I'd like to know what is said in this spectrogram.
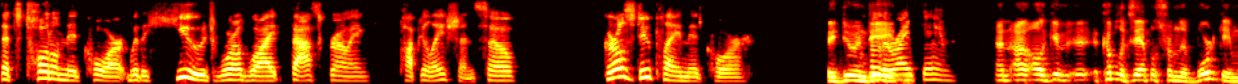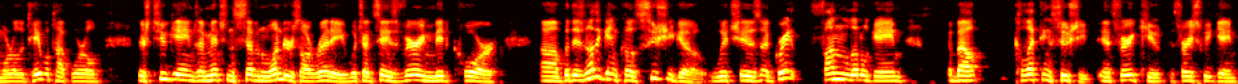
that's total mid-core with a huge worldwide fast-growing population. So girls do play mid-core. They do indeed. For the right game. And I'll give a couple examples from the board game world, the tabletop world. There's two games I mentioned, Seven Wonders already, which I'd say is very mid-core. Uh, but there's another game called Sushi Go, which is a great, fun little game about collecting sushi. And It's very cute. It's a very sweet game.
